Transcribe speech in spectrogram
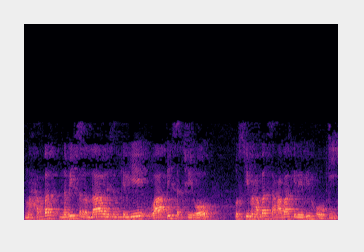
محبت نبی صلی اللہ علیہ وسلم کے لیے واقعی سچی ہو، اس کی محبت صحابہ کے لیے بھی ہوگی۔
